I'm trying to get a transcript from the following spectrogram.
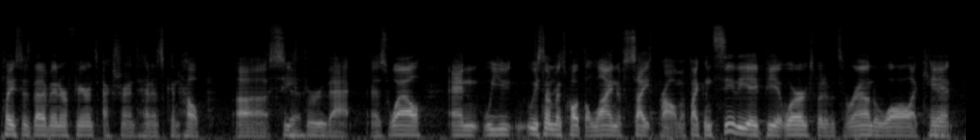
places that have interference, extra antennas can help uh, see yeah. through that as well. And we, we sometimes call it the line of sight problem. If I can see the AP, it works, but if it's around a wall, I can't. Yeah.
